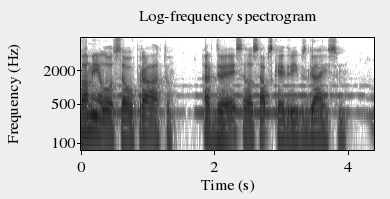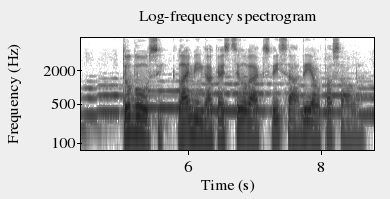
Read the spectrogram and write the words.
Pamielo savu prātu ar dvēseles apskaidrības gaismu. Tu būsi laimīgākais cilvēks visā Dieva pasaulē.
